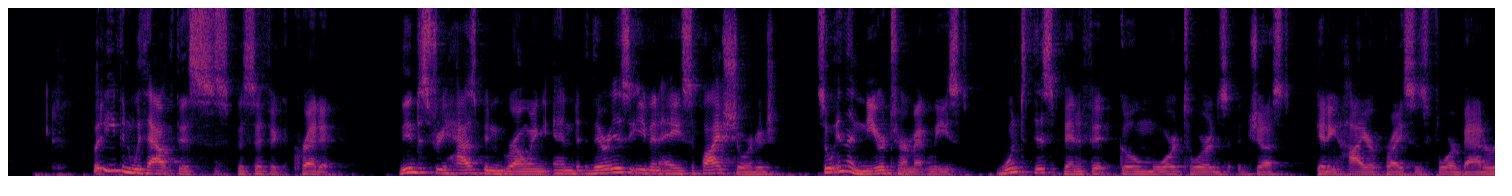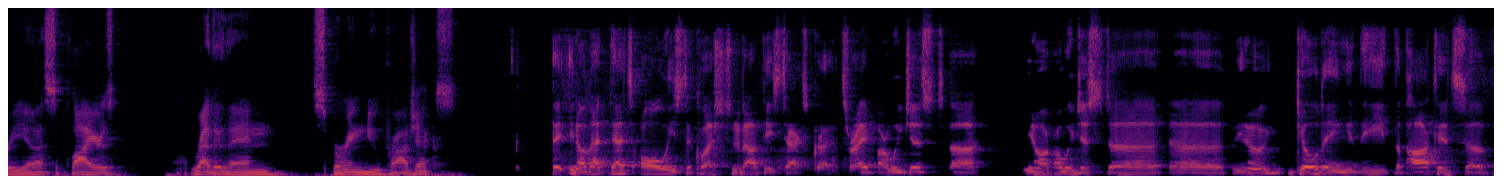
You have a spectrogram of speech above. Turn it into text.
But even without this specific credit, the industry has been growing and there is even a supply shortage. So, in the near term at least, wouldn't this benefit go more towards just getting higher prices for battery uh, suppliers rather than spurring new projects? You know that that's always the question about these tax credits, right? Are we just uh, you know are we just uh, uh you know gilding the the pockets of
